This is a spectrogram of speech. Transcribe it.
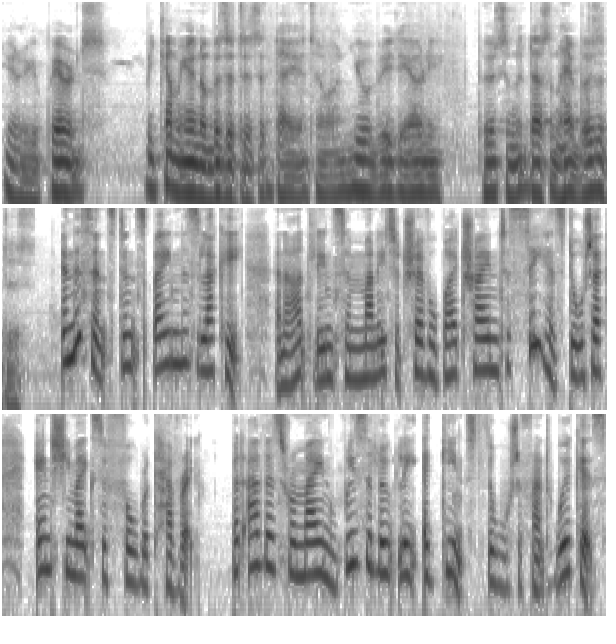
You know, your parents be coming in on visitors a day and so on. You would be the only person that doesn't have visitors. In this instance, Baden is lucky. An aunt lends him money to travel by train to see his daughter, and she makes a full recovery. But others remain resolutely against the waterfront workers,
